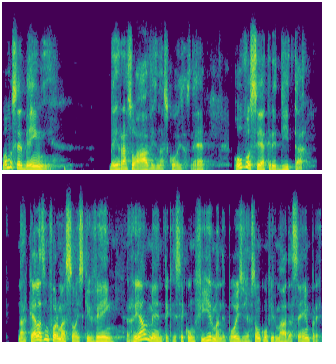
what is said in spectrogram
Vamos ser bem, bem razoáveis nas coisas, né? Ou você acredita naquelas informações que vêm realmente, que se confirmam depois, já são confirmadas sempre,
